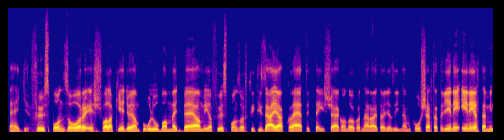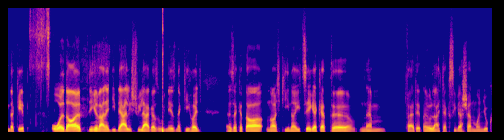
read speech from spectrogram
egy főszponzor, és valaki egy olyan pólóban megy be, ami a főszponzort kritizálja, akkor lehet, hogy te is elgondolkodnál rajta, hogy ez így nem kóser. Tehát, hogy én, én értem mind a két oldalt. Nyilván egy ideális világ az úgy néz ki, hogy ezeket a nagy kínai cégeket nem feltétlenül látják szívesen mondjuk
